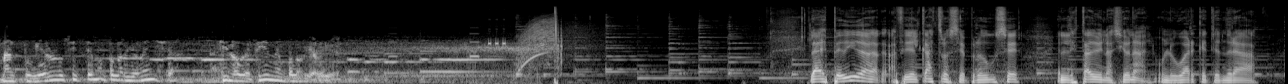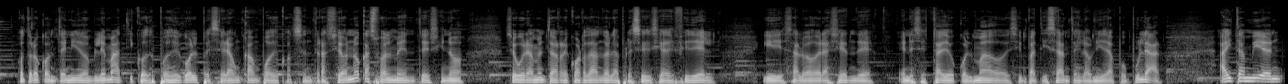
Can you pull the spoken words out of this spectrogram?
Mantuvieron los sistemas por la violencia y lo defienden por la violencia. La despedida a Fidel Castro se produce en el Estadio Nacional, un lugar que tendrá otro contenido emblemático. Después del golpe será un campo de concentración, no casualmente, sino seguramente recordando la presencia de Fidel y de Salvador Allende en ese estadio colmado de simpatizantes de la Unidad Popular. Ahí también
